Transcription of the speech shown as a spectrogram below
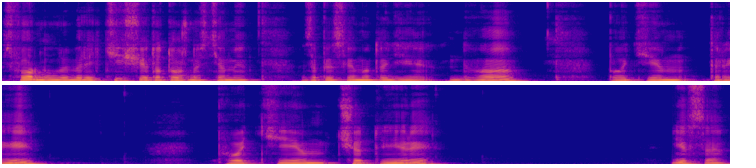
з формул виберіть ті, що є тотожностями. Записуємо тоді 2, потім 3, потім 4. І все.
